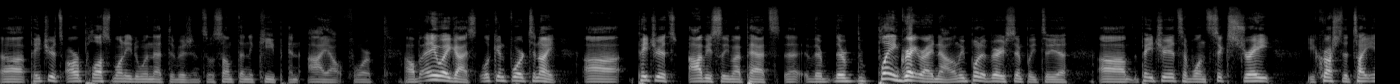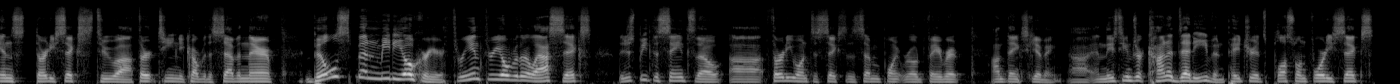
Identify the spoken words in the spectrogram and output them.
uh, Patriots are plus money to win that division, so something to keep an eye out for. Uh, but anyway, guys, looking forward tonight. Uh, Patriots, obviously, my Pats, uh, they're they're playing great right now. Let me put it very simply to you. Um, the Patriots have won six straight. You crush the Titans 36 to uh, 13. You cover the seven there. Bills been mediocre here, three and three over their last six. They just beat the Saints though, uh, 31 to six, is a seven point road favorite on Thanksgiving. Uh, and these teams are kind of dead even. Patriots plus 146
